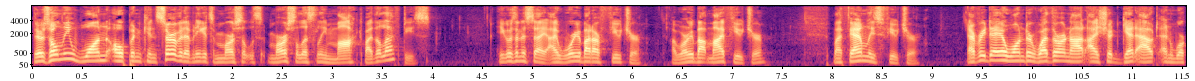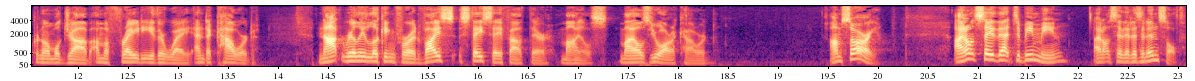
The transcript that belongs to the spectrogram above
There's only one open conservative, and he gets merciless, mercilessly mocked by the lefties. He goes on to say, I worry about our future. I worry about my future, my family's future. Every day I wonder whether or not I should get out and work a normal job. I'm afraid either way, and a coward. Not really looking for advice. Stay safe out there, Miles. Miles, you are a coward. I'm sorry. I don't say that to be mean. I don't say that as an insult.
